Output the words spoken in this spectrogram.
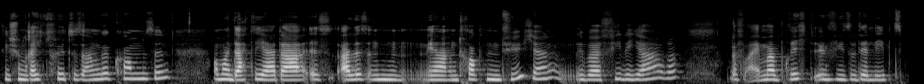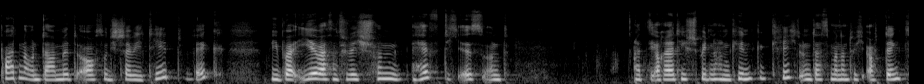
sie schon recht früh zusammengekommen sind und man dachte ja, da ist alles in, ja, in trockenen Tüchern über viele Jahre. Und auf einmal bricht irgendwie so der Lebenspartner und damit auch so die Stabilität weg, wie bei ihr, was natürlich schon heftig ist und hat sie auch relativ spät noch ein Kind gekriegt und dass man natürlich auch denkt,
